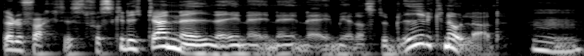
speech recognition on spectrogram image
Där du faktiskt får skrika nej, nej, nej, nej, nej medan du blir knullad. Mm.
